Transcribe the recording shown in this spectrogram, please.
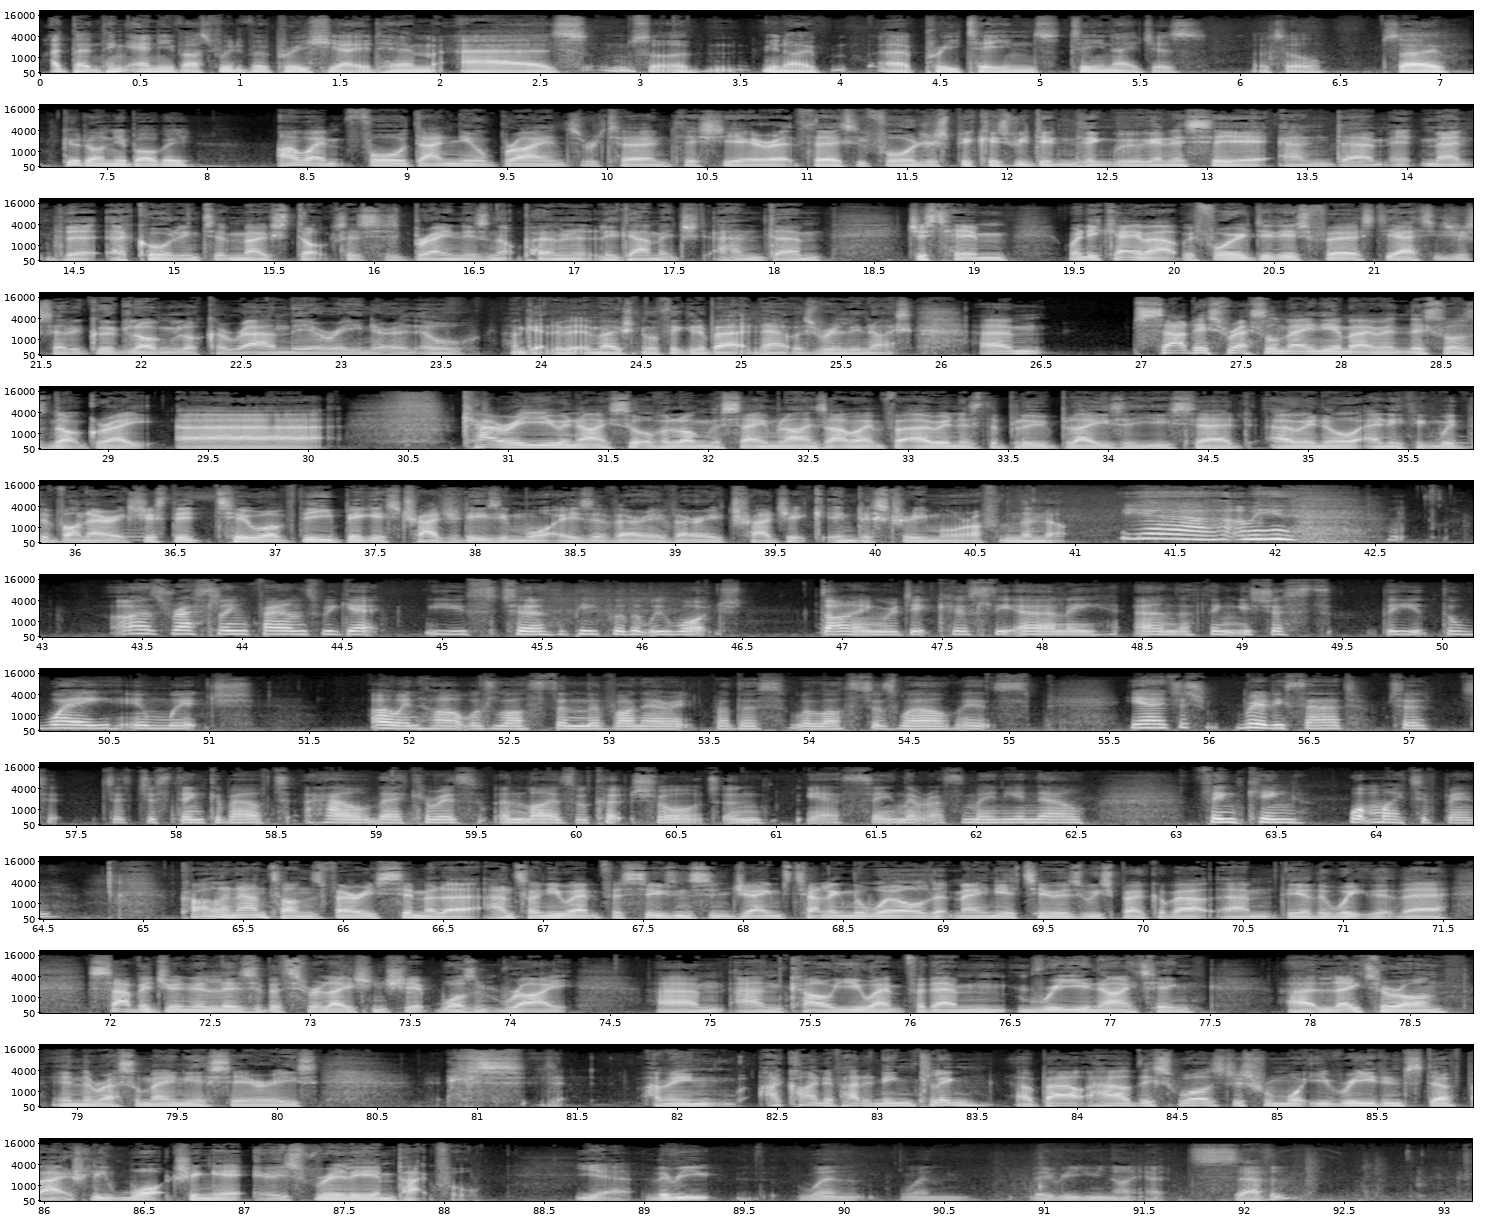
I don't think any of us would have appreciated him as sort of you know uh, pre-teens, teenagers at all. So good on you, Bobby. I went for Daniel Bryan's return this year at 34 just because we didn't think we were going to see it, and um, it meant that, according to most doctors, his brain is not permanently damaged. And um, just him, when he came out before he did his first yes, he just had a good long look around the arena, and oh, I'm getting a bit emotional thinking about it now. It was really nice. Um, saddest WrestleMania moment. This one's not great. Uh, Carrie, you and I sort of along the same lines. I went for Owen as the blue blazer. You said Owen or anything with the Von Erichs. Just the two of the biggest tragedies in what is a very, very tragic industry more often than not. Yeah, I mean, as wrestling fans, we get used to the people that we watch dying ridiculously early, and I think it's just the the way in which Owen Hart was lost and the Von Erich brothers were lost as well. It's yeah, just really sad to to, to just think about how their careers and lives were cut short, and yeah, seeing them at WrestleMania now, thinking what might have been. Carl and Anton's very similar. Anton, you went for Susan St. James telling the world at Mania 2, as we spoke about um, the other week, that their Savage and Elizabeth's relationship wasn't right. Um, and Carl, you went for them reuniting uh, later on in the WrestleMania series. I mean, I kind of had an inkling about how this was just from what you read and stuff, but actually watching it is really impactful. Yeah, the re- when when they reunite at seven,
